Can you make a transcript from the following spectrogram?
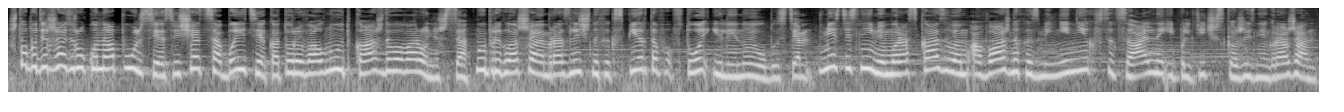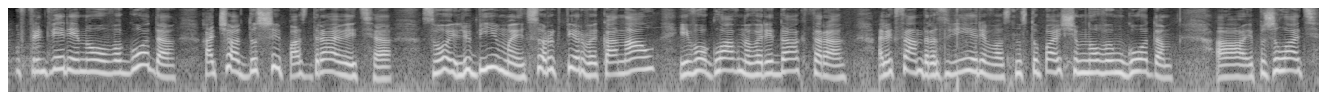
Чтобы держать руку на пульсе и освещать события, которые волнуют каждого воронежца, мы приглашаем различных экспертов в той или иной области. Вместе с ними мы рассказываем о важных изменениях в социальной и политической жизни горожан. В преддверии Нового года хочу от души поздравить э, свой любимый 41 канал канал, его главного редактора Александра Зверева с наступающим Новым годом а, и пожелать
